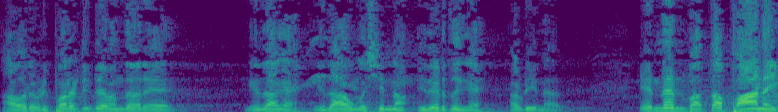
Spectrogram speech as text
அவர் அப்படி புரட்டிட்டே வந்தவர். இதாங்க இதான் உங்க சின்னம். இதை எடுத்துங்க அப்படின்னாரு. என்னன்னு பார்த்தா பானை.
